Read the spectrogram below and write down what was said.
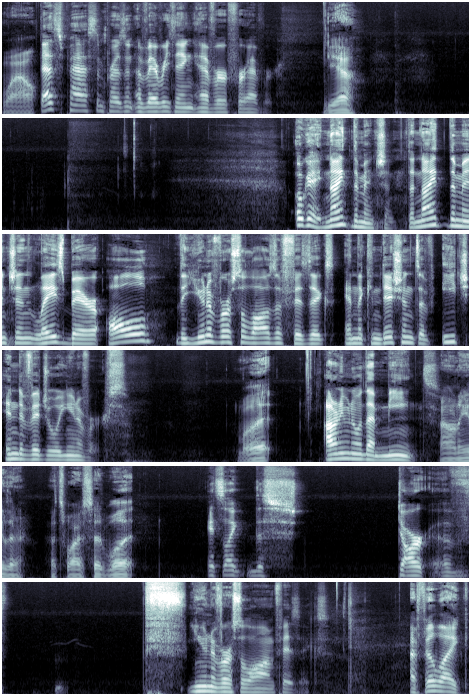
Wow. That's past and present of everything ever, forever. Yeah. Okay, ninth dimension. The ninth dimension lays bare all the universal laws of physics and the conditions of each individual universe. What? I don't even know what that means. I don't either. That's why I said what. It's like the start of universal law in physics. I feel like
